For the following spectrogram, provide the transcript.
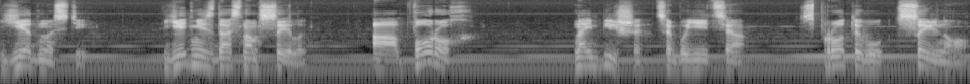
єдності. Єдність дасть нам сили. А ворог найбільше це боїться спротиву сильного.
